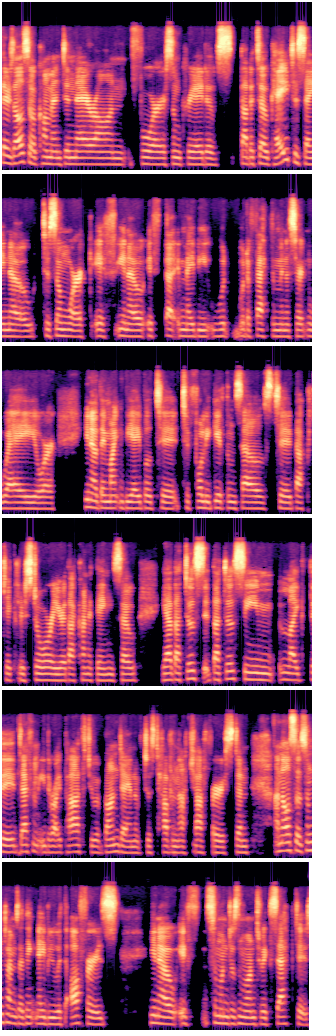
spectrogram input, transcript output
there's also a comment in there on for some creatives that it's okay to say no to some work if you know if that maybe would would affect them in a certain way or you know they mightn't be able to to fully give themselves to that particular story or that kind of thing. So yeah that does that does seem like the definitely the right path to have gone down of just having that chat first. And and also sometimes i think maybe with offers you know if someone doesn't want to accept it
